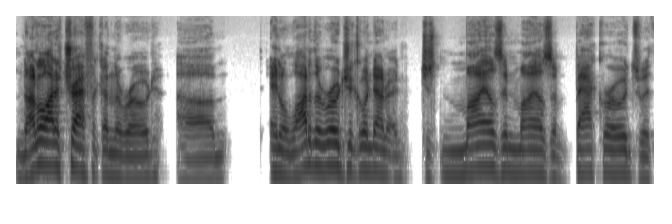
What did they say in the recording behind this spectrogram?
not a lot of traffic on the road. Um, and a lot of the roads you're going down are just miles and miles of back roads with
